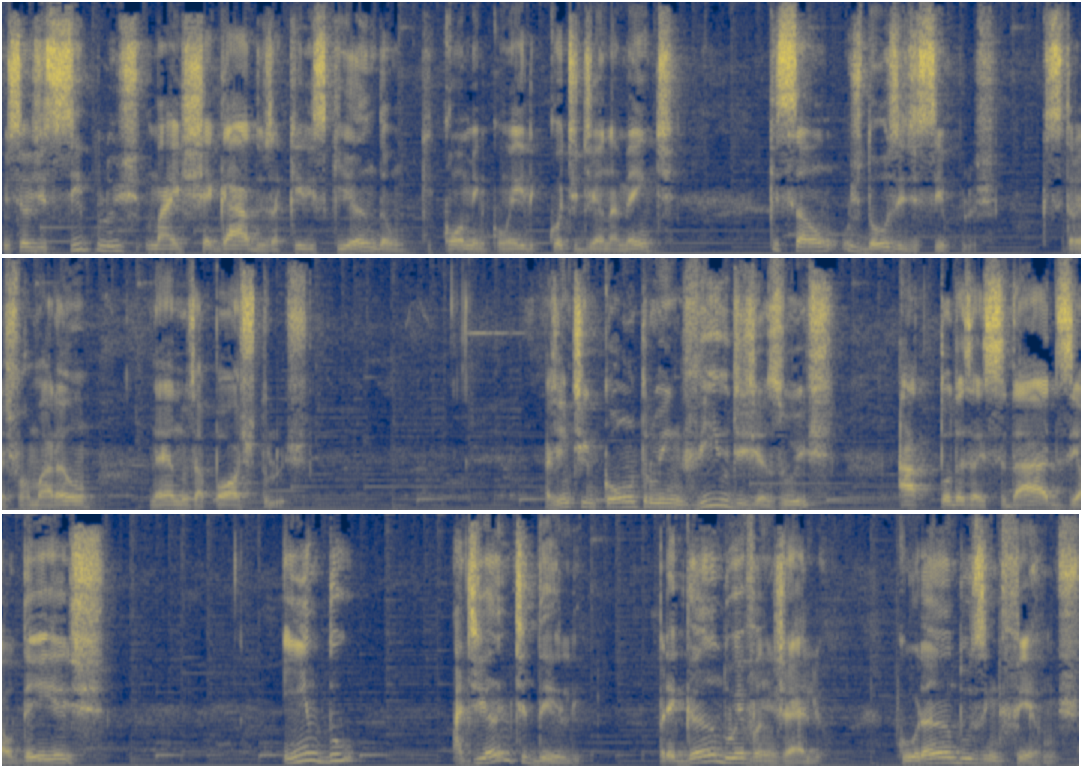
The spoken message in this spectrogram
os seus discípulos mais chegados, aqueles que andam, que comem com ele cotidianamente, que são os doze discípulos, que se transformarão né, nos apóstolos. A gente encontra o envio de Jesus a todas as cidades e aldeias, indo adiante dele, pregando o Evangelho, curando os enfermos,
